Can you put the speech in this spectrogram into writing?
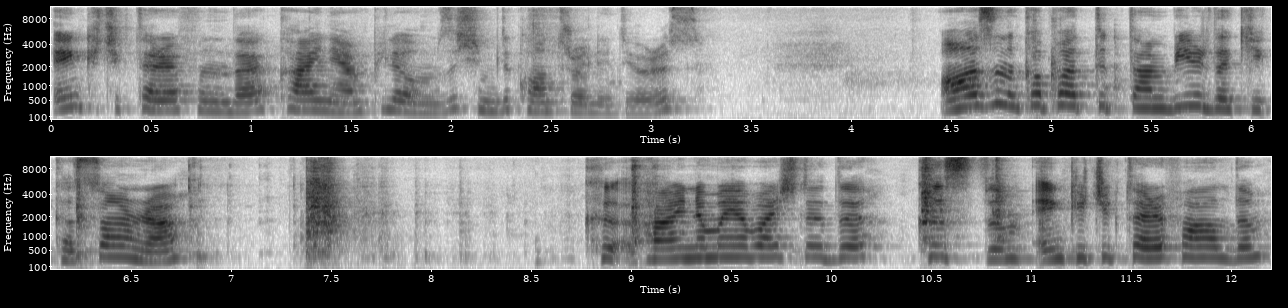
en küçük tarafında kaynayan pilavımızı şimdi kontrol ediyoruz. Ağzını kapattıktan bir dakika sonra kaynamaya başladı. Kıstım. En küçük tarafı aldım.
